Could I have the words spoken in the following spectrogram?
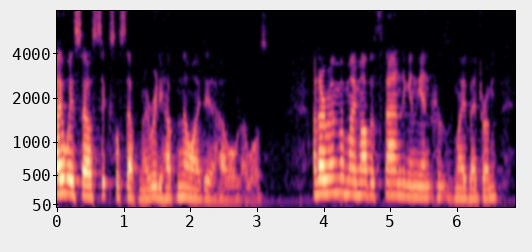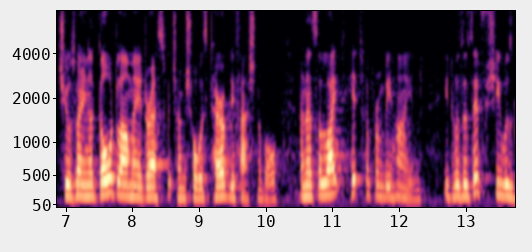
I always say I was six or seven. I really have no idea how old I was. And I remember my mother standing in the entrance of my bedroom. She was wearing a gold lame dress, which I'm sure was terribly fashionable, and as the light hit her from behind, it was as if she was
